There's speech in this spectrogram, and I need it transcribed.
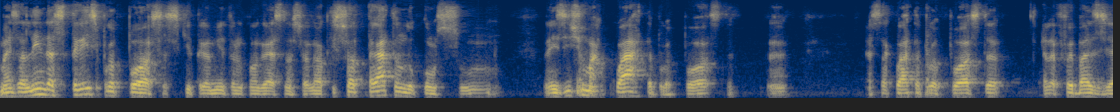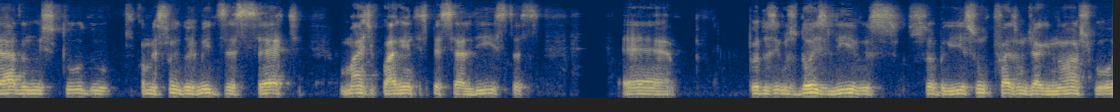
mas, além das três propostas que tramitam no Congresso Nacional, que só tratam do consumo, né, existe uma quarta proposta. Né? Essa quarta proposta ela foi baseada no estudo que começou em 2017, com mais de 40 especialistas. É, produzimos dois livros sobre isso, um que faz um diagnóstico,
